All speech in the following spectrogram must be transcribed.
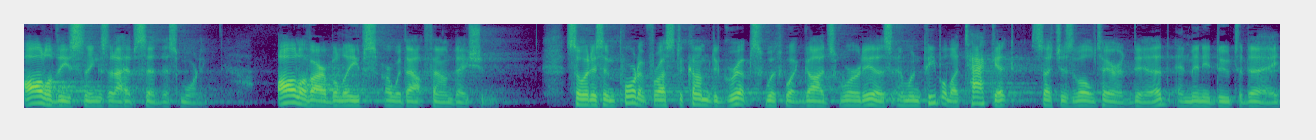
all of these things that I have said this morning, all of our beliefs are without foundation. So it is important for us to come to grips with what God's Word is. And when people attack it, such as Voltaire did, and many do today,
